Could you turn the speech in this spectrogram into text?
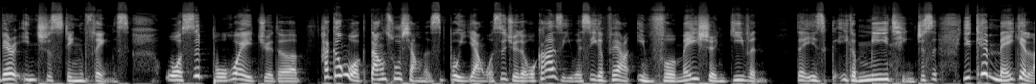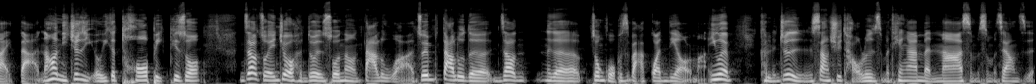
very interesting things。我是不会觉得他跟我当初想的是不一样。我是觉得我刚开始以为是一个非常 information given。的一个一个 meeting，就是 you can make it like that。然后你就是有一个 topic，譬如说，你知道昨天就有很多人说那种大陆啊，昨天大陆的你知道那个中国不是把它关掉了嘛？因为可能就是人上去讨论什么天安门啊，什么什么这样子。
